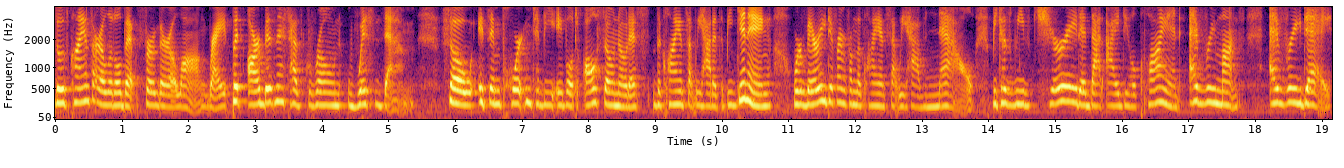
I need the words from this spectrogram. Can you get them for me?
those clients are a little bit further along right? But our business has grown with them. So it's important to be able to also notice the clients that we had at the beginning were very different from the clients that we have now because we've curated that ideal client every month every day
